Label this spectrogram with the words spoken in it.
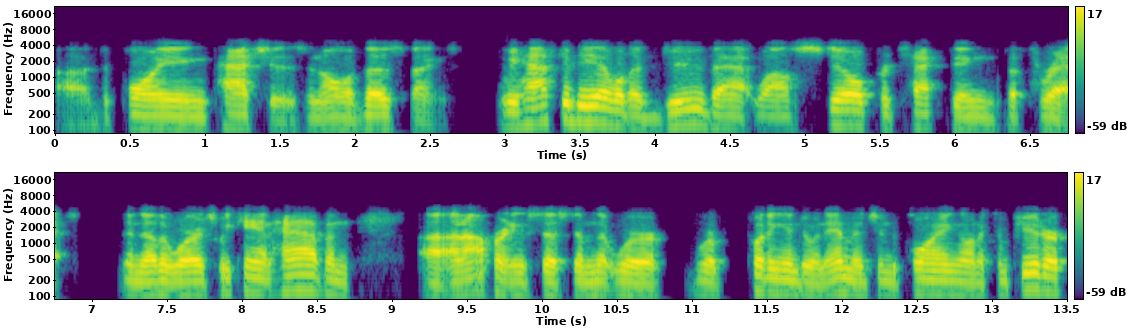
uh, deploying patches, and all of those things. We have to be able to do that while still protecting the threat. In other words, we can't have an uh, an operating system that we're we're putting into an image and deploying on a computer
